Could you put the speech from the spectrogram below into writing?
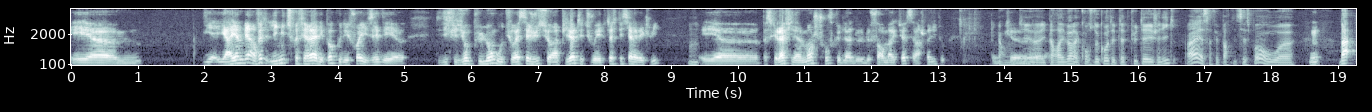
Et euh, il n'y a, rien de bien. En fait, limite, je préférais à l'époque où des fois ils faisaient des, euh, des diffusions plus longues où tu restais juste sur un pilote et tu voyais toute la spéciale avec lui. Mhm. Et euh, parce que là, finalement, je trouve que la- le, le format actuel, ça marche pas du tout. On Donc, dit, euh, euh, Hyper Driver, la course de côte est peut-être plus télégénique. Ouais, ça fait partie de ces sports où. euh, Mm. Bah,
